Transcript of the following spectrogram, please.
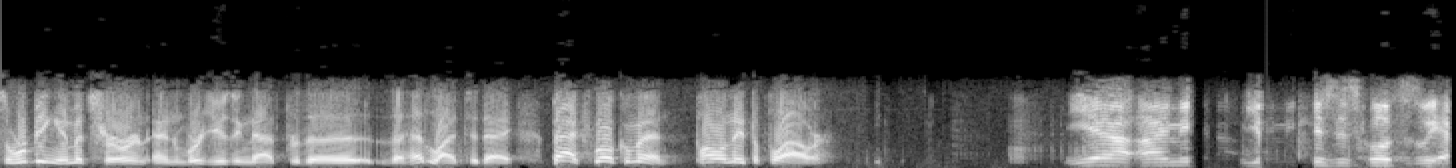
So we're being immature, and, and we're using that for the the headline today. Bax, welcome in. Pollinate the flower. Yeah, I mean, is as close as we have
